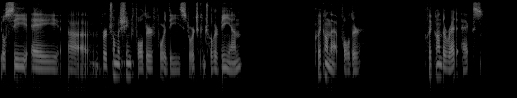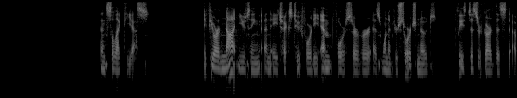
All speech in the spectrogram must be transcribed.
You'll see a uh, virtual machine folder for the storage controller VM. Click on that folder. Click on the red X. Then select Yes. If you are not using an HX240 M4 server as one of your storage nodes, please disregard this step.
